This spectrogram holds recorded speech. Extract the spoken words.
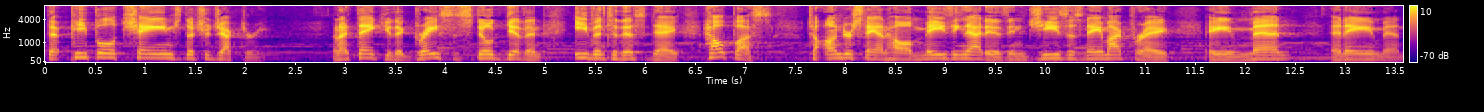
that people change the trajectory. And I thank you that grace is still given even to this day. Help us to understand how amazing that is. In Jesus' name I pray. Amen and amen.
